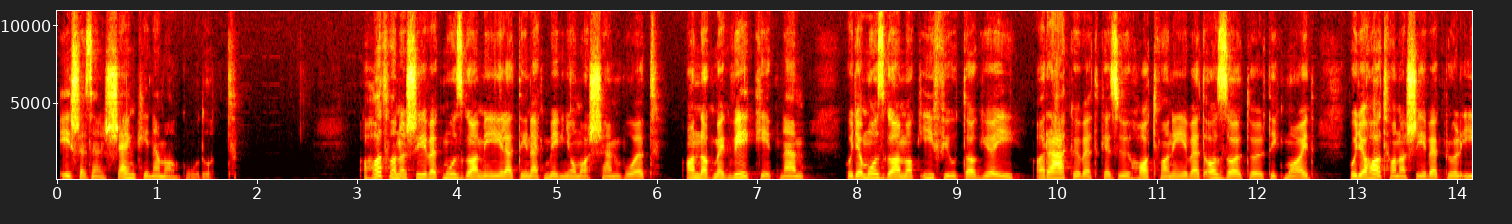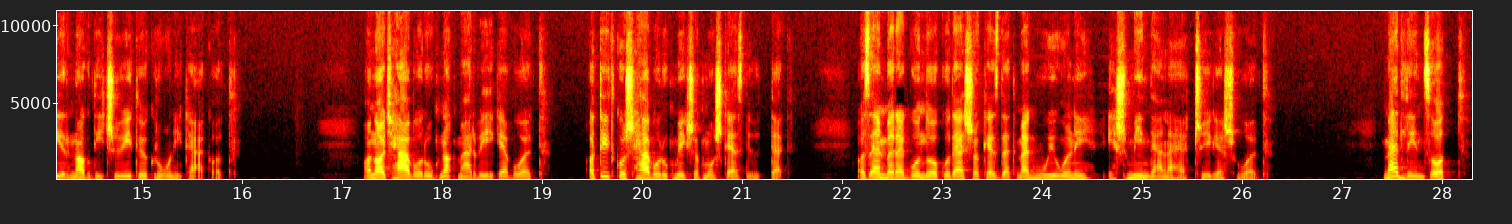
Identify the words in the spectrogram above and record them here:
és ezen senki nem aggódott. A hatvanas évek mozgalmi életének még nyoma sem volt, annak meg végképp nem, hogy a mozgalmak ifjú tagjai a rákövetkező hatvan évet azzal töltik majd, hogy a hatvanas évekről írnak dicsőítő krónikákat. A nagy háborúknak már vége volt. A titkos háborúk még csak most kezdődtek. Az emberek gondolkodása kezdett megújulni, és minden lehetséges volt. Medlin Zott,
